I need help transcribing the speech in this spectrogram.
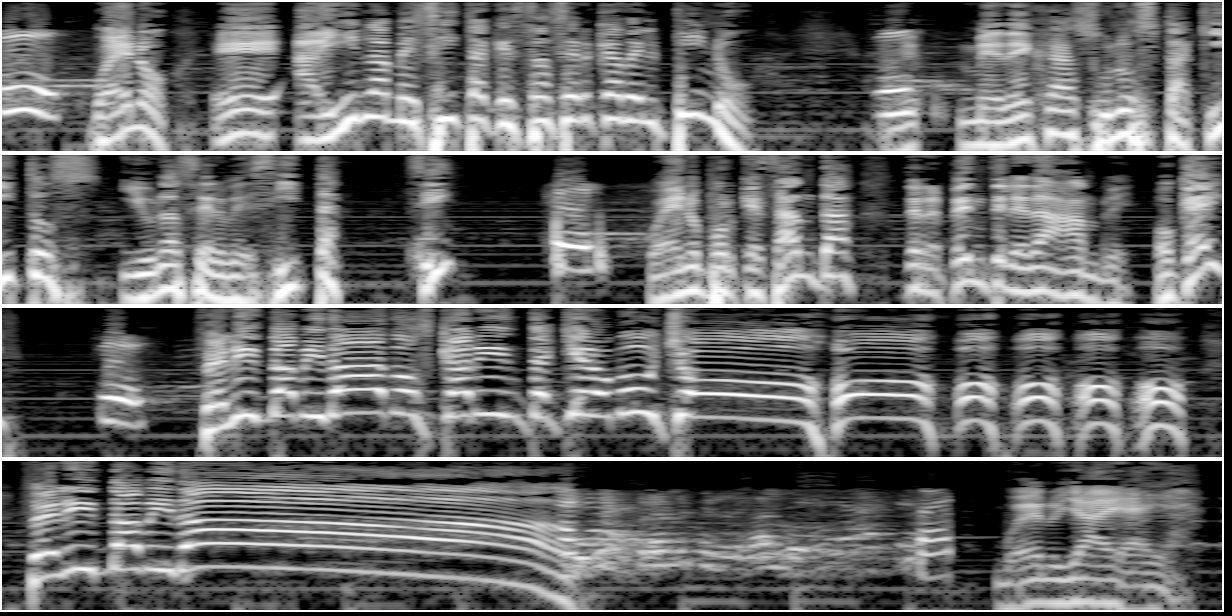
sí. Bueno, eh, ahí en la mesita que está cerca del pino. Sí. Me dejas unos taquitos y una cervecita, ¿sí? Sí. Bueno, porque Santa de repente le da hambre, ¿ok? Sí. ¡Feliz Navidad, Oscarín! ¡Te quiero mucho! ¡Oh, oh, oh, oh! ¡Feliz Navidad! Bueno, ya, ya, ya.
